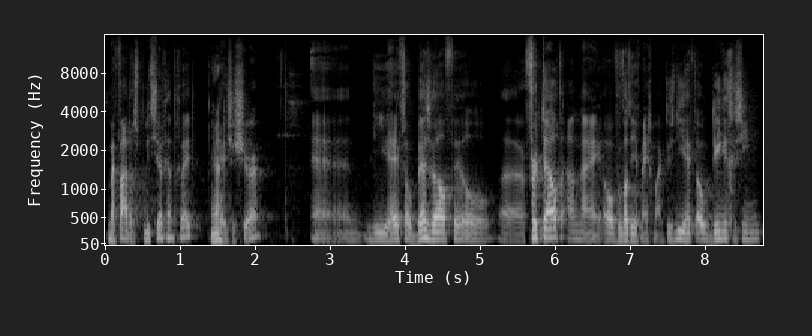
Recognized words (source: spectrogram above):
mijn vader is politieagent geweest, Ja. regisseur. En die heeft ook best wel veel verteld aan mij over wat hij heeft meegemaakt. Dus die heeft ook dingen gezien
